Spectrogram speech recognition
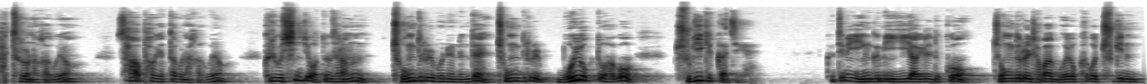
밭으로 나가고요 사업하겠다고 나가고요. 그리고 심지어 어떤 사람은 종들을 보냈는데 종들을 모욕도 하고 죽이기까지 해. 그랬더니 임금이 이 이야기를 듣고 종들을 잡아 모욕하고 죽인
